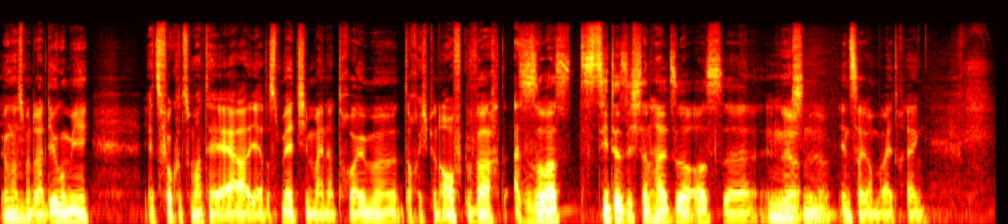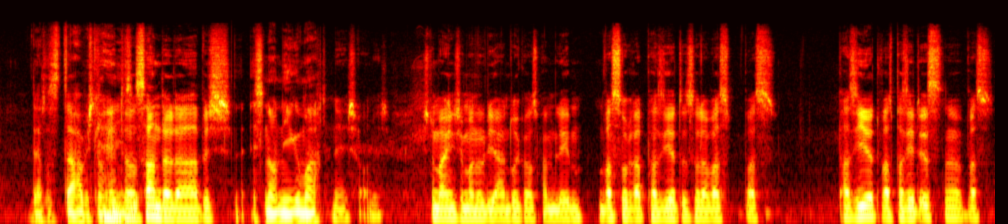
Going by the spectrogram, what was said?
irgendwas Mhm. mit Radiergummi. Jetzt vor kurzem hatte er ja das Mädchen meiner Träume, doch ich bin aufgewacht. Also sowas, das zieht er sich dann halt so aus äh, irgendwelchen ja. Instagram-Beiträgen. Ja, das, da habe ich noch Okay, nie, so, interessant, Alter. Habe ich. ich noch nie gemacht. Nee, ich auch nicht. Ich nehme eigentlich immer nur die Eindrücke aus meinem Leben. Was so gerade passiert ist oder was, was passiert, was passiert ist, ne? was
